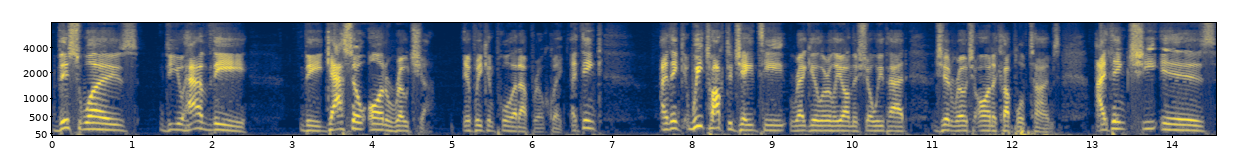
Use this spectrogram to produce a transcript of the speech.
this was: Do you have the the Gasso on Rocha? If we can pull that up real quick, I think I think we talk to JT regularly on the show. We've had Jen Roach on a couple of times. I think she is,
